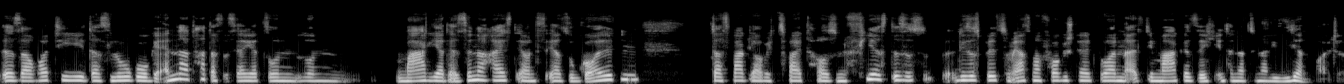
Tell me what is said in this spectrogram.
äh, Sarotti das Logo geändert hat, das ist ja jetzt so ein, so ein Magier der Sinne heißt er und ist eher so golden. Das war, glaube ich, 2004 ist dieses, dieses Bild zum ersten Mal vorgestellt worden, als die Marke sich internationalisieren wollte.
